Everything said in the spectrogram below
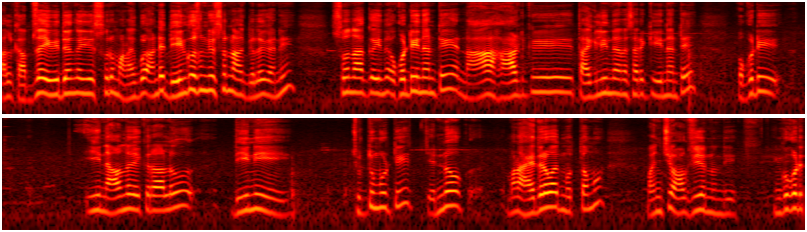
వాళ్ళు కబ్జా ఏ విధంగా చేస్తారు మనకు కూడా- అంటే దేనికోసం చేస్తారు నాకు తెలియదు కానీ సో నాకు ఒకటి ఏంటంటే నా హార్ట్కి తగిలింది అనేసరికి ఏంటంటే ఒకటి ఈ నాలుగు వందల ఎకరాలు దీని చుట్టుముట్టి ఎన్నో మన హైదరాబాద్ మొత్తము మంచి ఆక్సిజన్ ఉంది. ఇంకొకటి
